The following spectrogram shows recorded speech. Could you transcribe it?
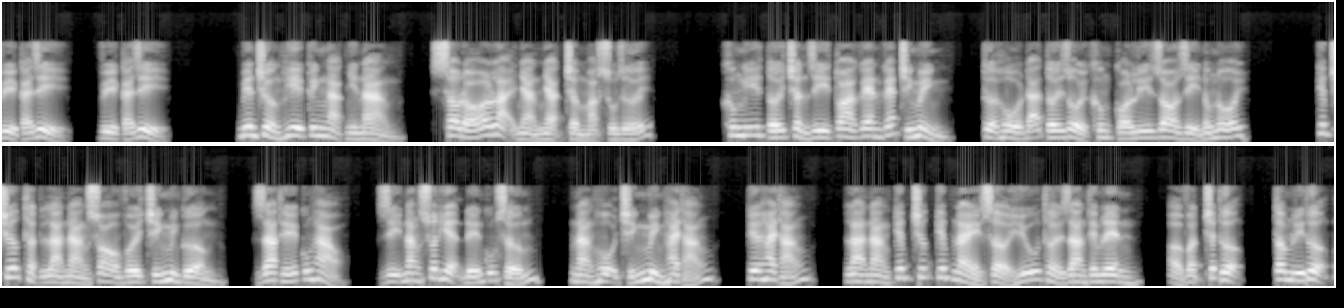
vì cái gì, vì cái gì. Biên trường Hy kinh ngạc nhìn nàng, sau đó lại nhàn nhạt trầm mặc xuống dưới. Không nghĩ tới Trần Di toa ghen ghét chính mình, tựa hồ đã tới rồi không có lý do gì nông nỗi. Kiếp trước thật là nàng so với chính mình cường, ra thế cũng hảo, dị năng xuất hiện đến cũng sớm, nàng hộ chính mình hai tháng, kia hai tháng, là nàng kiếp trước kiếp này sở hữu thời gian thêm lên, ở vật chất thượng, tâm lý thượng,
